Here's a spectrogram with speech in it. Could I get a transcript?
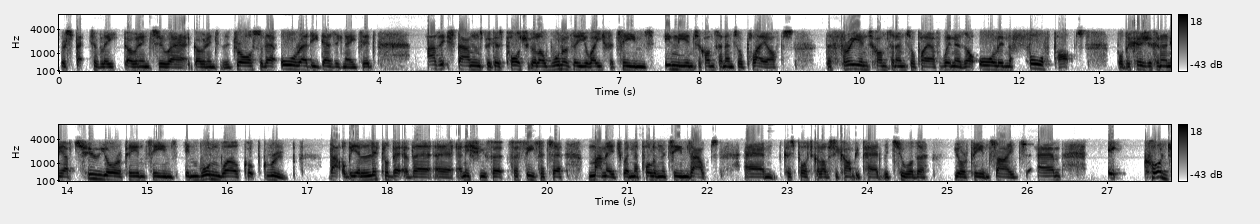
respectively going into uh, going into the draw. So they're already designated. As it stands, because Portugal are one of the UEFA teams in the intercontinental playoffs, the three intercontinental playoff winners are all in the fourth pot. But because you can only have two European teams in one World Cup group, that will be a little bit of a, an issue for, for FIFA to manage when they're pulling the teams out, um, because Portugal obviously can't be paired with two other European sides. Um, it could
